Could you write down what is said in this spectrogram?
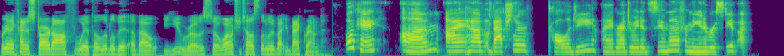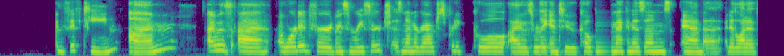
we're going to kind of start off with a little bit about you, Rose. So why don't you tell us a little bit about your background? Okay. Um, I have a bachelor of psychology. I graduated summa from the University of I'm 15. Um, I was uh, awarded for doing some research as an undergrad, which is pretty cool. I was really into coping mechanisms, and uh, I did a lot of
